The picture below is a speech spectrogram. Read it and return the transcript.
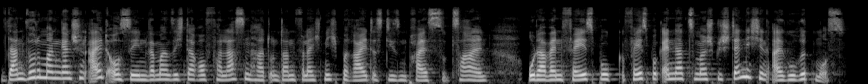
dann würde man ganz schön alt aussehen, wenn man sich darauf verlassen hat und dann vielleicht nicht bereit ist, diesen Preis zu zahlen. Oder wenn Facebook, Facebook ändert zum Beispiel ständig den Algorithmus.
